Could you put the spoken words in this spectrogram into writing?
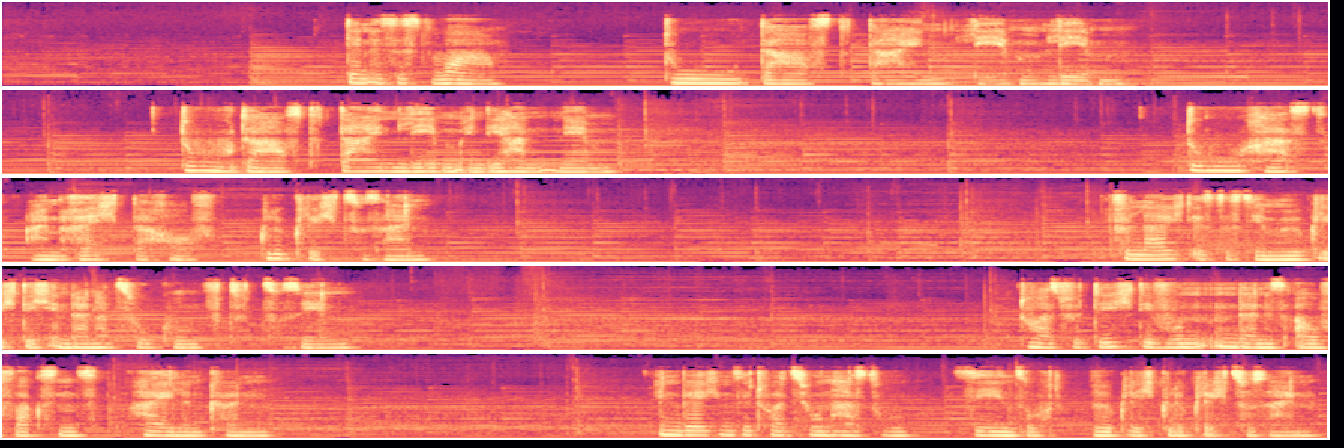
Denn es ist wahr, du darfst dein Leben leben. Du darfst dein Leben in die Hand nehmen. Du hast ein Recht darauf, glücklich zu sein. Vielleicht ist es dir möglich, dich in deiner Zukunft zu sehen. Du hast für dich die Wunden deines Aufwachsens heilen können. In welchen Situationen hast du Sehnsucht, wirklich glücklich zu sein?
